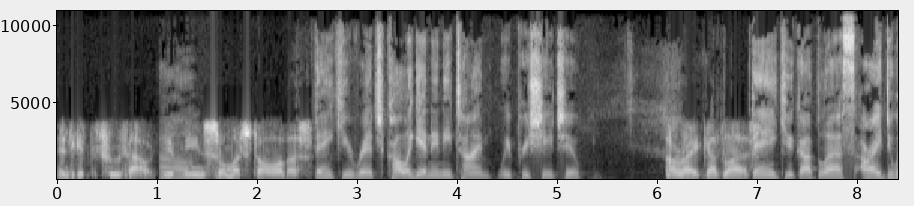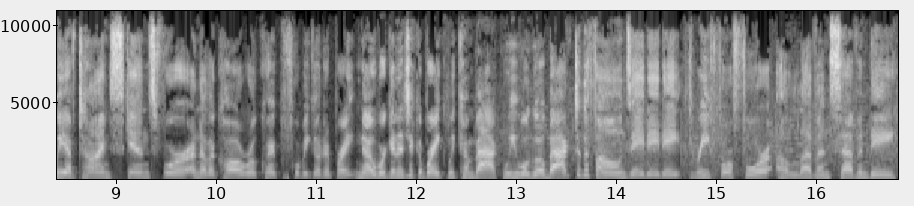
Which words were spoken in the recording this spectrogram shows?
and to get the truth out. It Oh. means so much to all of us. Thank you, Rich. Call again anytime. We appreciate you. All right, God bless. Thank you. God bless. All right. Do we have time, Skins, for another call real quick before we go to break? No, we're going to take a break. We come back. We will go back to the phones 888 344 1170.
